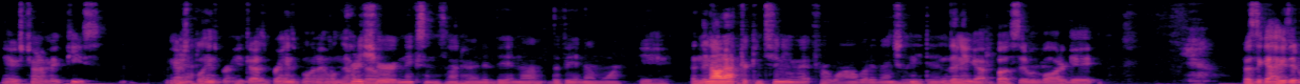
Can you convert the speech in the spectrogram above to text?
Yeah, he was trying to make peace. He got, Yeah. his, brains, he got his brains blown out. We'll I'm pretty know. sure Nixon's the one who ended Vietnam, the Vietnam War. Yeah. And then Not after continuing it for a while, but eventually he did. Then he got busted with Watergate. Yeah. It was the guy who did.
